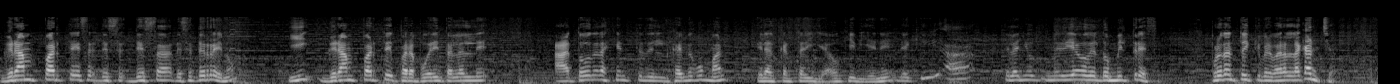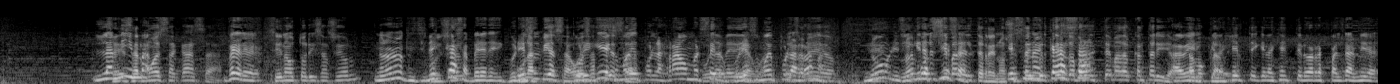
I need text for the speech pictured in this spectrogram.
gran parte de ese, terreno y gran parte para poder instalarle a toda la gente del Jaime Guzmán el alcantarillado que viene de aquí a el año mediado del 2013. Por lo tanto hay que preparar la cancha. La Se misma... desarmó esa casa Espérate, espérate. sin autorización. No, no, no, si no es casa, espérate, por Unas eso, piezas, por eso piezas. mueve por las ramas, Marcelo, por eso mueve por las ramas. No, ni no es siquiera municipal piezas. el terreno, se es está invirtiendo casa, por un tema de alcantarillado. a ver, estamos que la claros gente, que la gente lo va a respaldar. Mira,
